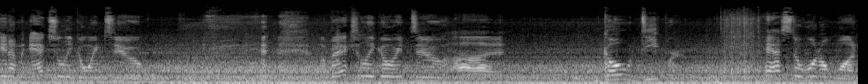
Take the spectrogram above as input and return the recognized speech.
and I'm actually going to, I'm actually going to uh, go deeper past the 101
